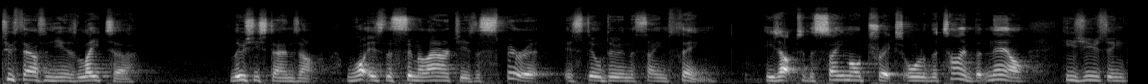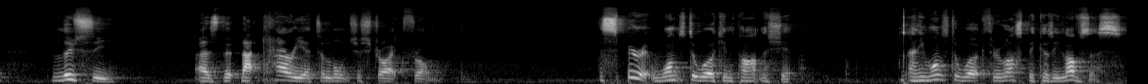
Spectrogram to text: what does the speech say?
2,000 years later, Lucy stands up. What is the similarities? The Spirit is still doing the same thing. He's up to the same old tricks all of the time, but now he's using Lucy as the, that carrier to launch a strike from. The Spirit wants to work in partnership, and he wants to work through us because he loves us.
